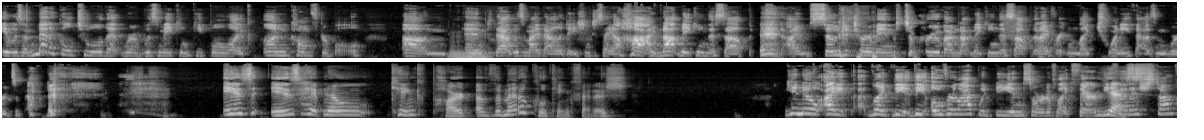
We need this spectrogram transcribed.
it was a medical tool that were, was making people like uncomfortable um, mm-hmm. And that was my validation to say, aha, I'm not making this up. And I'm so determined to prove I'm not making this up that I've written like 20,000 words about it. Is, is hypno kink part of the medical kink fetish? You know, I like the the overlap would be in sort of like therapy yes. fetish stuff.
